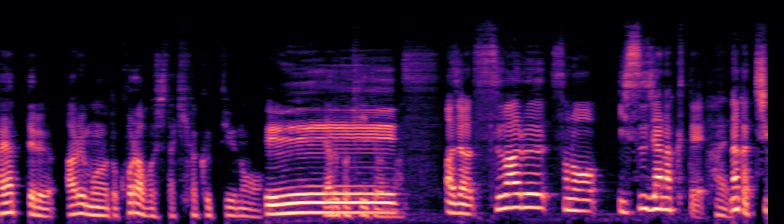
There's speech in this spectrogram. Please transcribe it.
流行ってる、あるものとコラボした企画っていうのをええやると聞いております。あ、じゃあ、座る、その、椅子じゃなくて、はいなんか違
